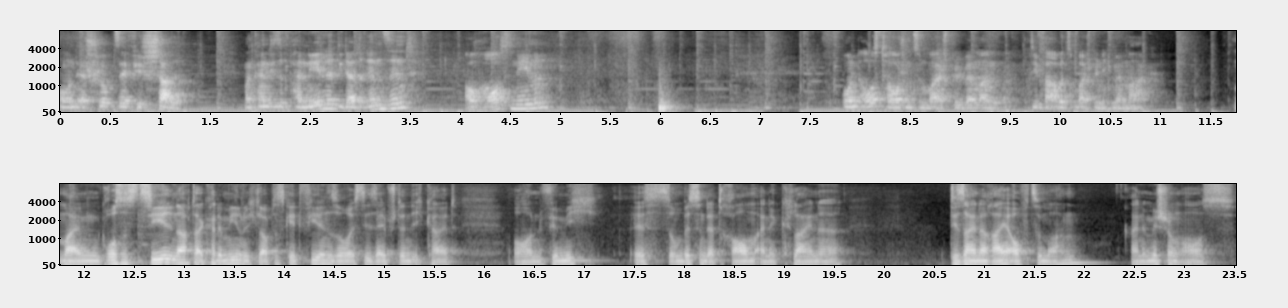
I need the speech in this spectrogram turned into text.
Und er schluckt sehr viel Schall. Man kann diese Paneele, die da drin sind, auch rausnehmen und austauschen zum Beispiel, wenn man die Farbe zum Beispiel nicht mehr mag. Mein großes Ziel nach der Akademie, und ich glaube, das geht vielen so, ist die Selbstständigkeit. Und für mich ist so ein bisschen der Traum, eine kleine Designerei aufzumachen. Eine Mischung aus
